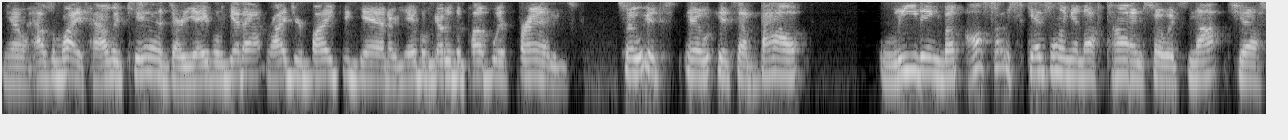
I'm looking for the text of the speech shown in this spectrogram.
You know, how's the wife? How the kids? Are you able to get out ride your bike again? Are you able to go to the pub with friends? So it's you know it's about leading, but also scheduling enough time so it's not just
